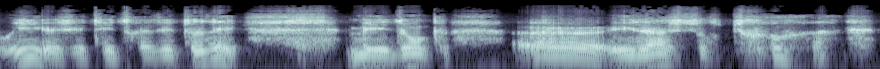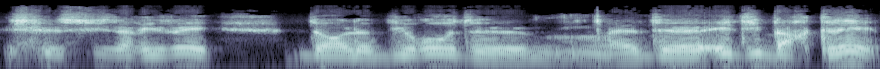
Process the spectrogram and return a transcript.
oui, j'étais très étonné. Mais donc, et là surtout, je suis arrivé dans le bureau de, de Eddie Barclay.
